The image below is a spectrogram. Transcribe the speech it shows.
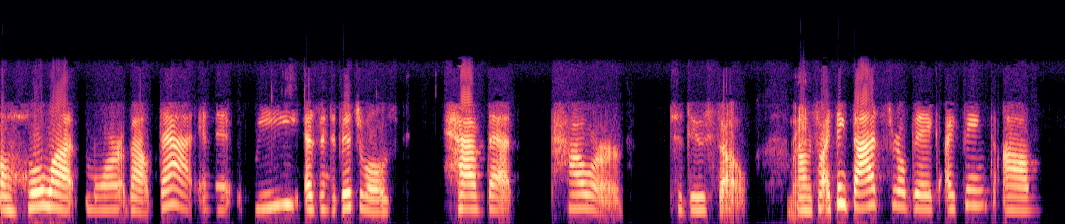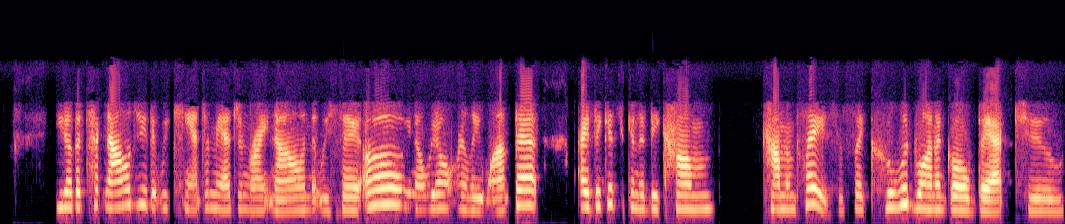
a whole lot more about that and that we as individuals have that power to do so. Right. Um, so I think that's real big. I think, um, you know, the technology that we can't imagine right now and that we say, oh, you know, we don't really want that. I think it's going to become commonplace. It's like, who would want to go back to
